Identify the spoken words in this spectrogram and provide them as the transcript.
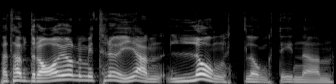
För att han drar ju honom i tröjan långt, långt innan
